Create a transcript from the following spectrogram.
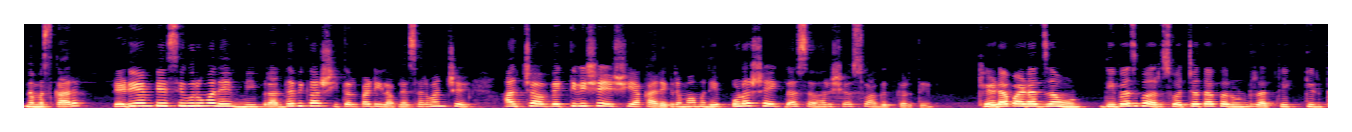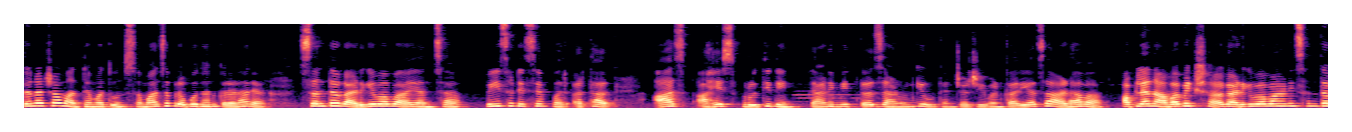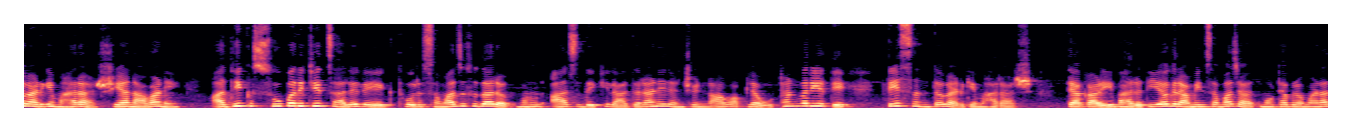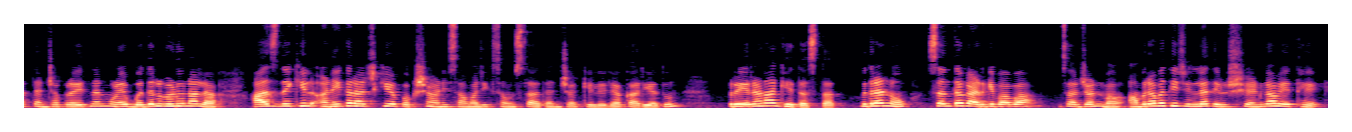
नमस्कार. Radio M P S C गुरुमध्ये मी प्राध्यापिका शीतल पाटील आपल्या सर्वांचे आजच्या व्यक्तिविशेष या कार्यक्रमामध्ये पुनश्च एकदा सहर्ष स्वागत करते. खेड्यापाड्यात जाऊन दिवसभर स्वच्छता करून रात्री कीर्तनाच्या माध्यमातून समाज प्रबोधन करणाऱ्या संत गाडगेबाबा यांचा वीस डिसेंबर अर्थात आज आहे स्मृती दिन त्यानिमित्त जाणून घेऊ त्यांच्या जीवन कार्याचा आढावा. आपल्या नावापेक्षा गाडगेबाबा आणि संत गाडगे महाराज या नावाने अधिक सुपरिचित झालेले एक थोर समाजसुधारक म्हणून आज देखील आदराने त्यांचे नाव आपल्या ओठांवर येते ते संत गाडगे महाराज. त्या काळी भारतीय ग्रामीण समाजात मोठ्या प्रमाणात त्यांच्या प्रयत्नांमुळे बदल घडून आला. आज देखील अनेक राजकीय पक्ष आणि सामाजिक संस्था त्यांच्या केलेल्या कार्यातून प्रेरणा घेत असतात. मित्रांनो संत गाडगेबाबाचा जन्म अमरावती जिल्ह्यातील शेणगाव येथे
